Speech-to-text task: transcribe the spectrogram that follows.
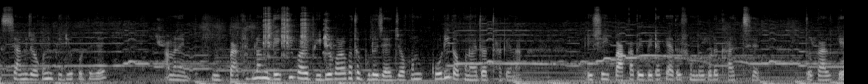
আসছে আমি যখনই ভিডিও করতে যাই মানে পাখিগুলো আমি দেখি পরে ভিডিও করার কথা ভুলে যাই। যখন করি তখন হয়তো থাকে না। এই সেই পাকা পেঁপেটাকে এত সুন্দর করে খাচ্ছে। তো কালকে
